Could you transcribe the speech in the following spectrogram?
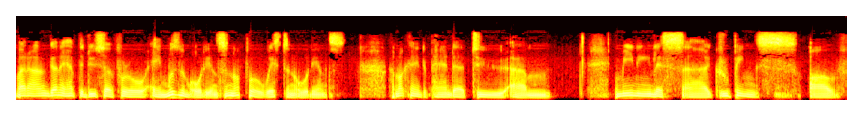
but I'm going to have to do so for a Muslim audience and not for a Western audience. I'm not going to pander to um, meaningless uh, groupings of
